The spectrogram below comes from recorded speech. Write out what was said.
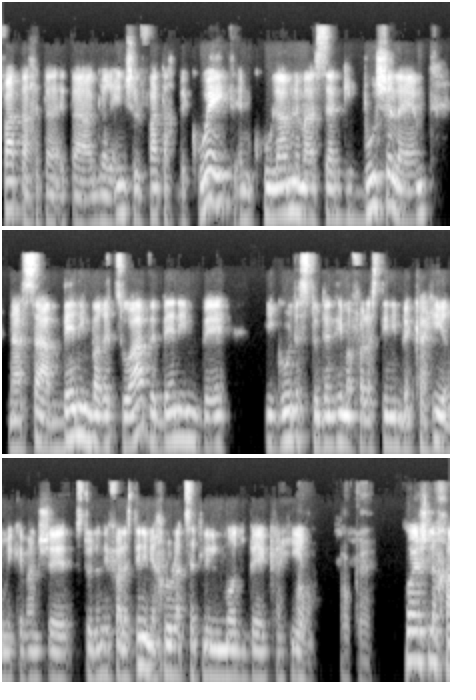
פת"ח, את הגרעין של פת"ח בכווית, הם כולם למעשה הגיבוש שלהם נעשה בין אם ברצועה ובין אם באיגוד הסטודנטים הפלסטינים בקהיר, מכיוון שסטודנטים פלסטינים יכלו לצאת ללמוד בקהיר. Oh, okay. פה יש לך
